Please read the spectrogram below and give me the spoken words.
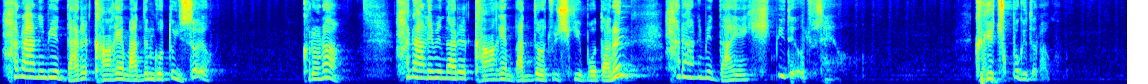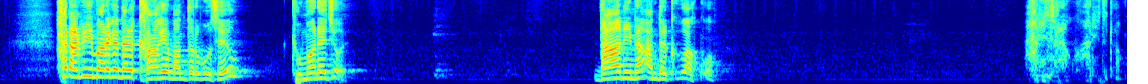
하나님이 나를 강하게 만드는 것도 있어요. 그러나 하나님이 나를 강하게 만들어 주시기보다는 하나님이 나의 힘이 되어 주세요. 그게 축복이더라고. 하나님이 만약에 나를 강하게 만들어 보세요. 교만해져요. 나 아니면 안 될 것 같고. 아니더라고, 아니더라고.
